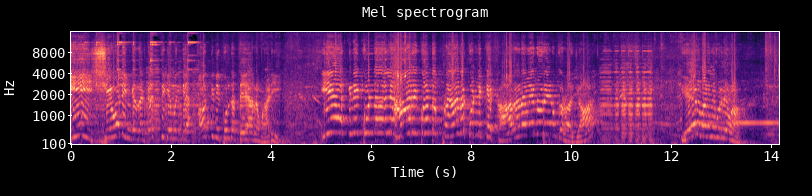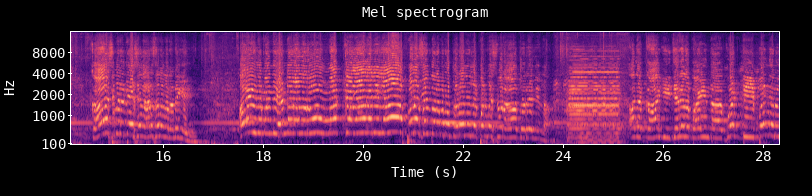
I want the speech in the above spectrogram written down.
ಈ ಶಿವಲಿಂಗದ ಗದ್ದಿಗೆ ಮುಂದೆ ಅಗ್ನಿಕುಂಡ ತಯಾರು ಮಾಡಿ, ಈ ಅಗ್ನಿಕುಂಡದಲ್ಲಿ ಹಾರಿಕೊಂಡು ಪ್ರಾಣ ಕೊಡ್ಲಿಕ್ಕೆ ಕಾರಣವೇನು ರೇಣುಕರಾಜ ಏನು ಮಾಡಲಿ ಗುರುದೇವ? ಕಾಶ್ಮೀರ ದೇಶದ ಅರಸನಾದ ನನಗೆ ಐದು ಮಂದಿ ಹೆಣ್ಣರಾದರೂ ಜನರ ಬಾಯಿಂದ ಗೊಡ್ಡಿ ಬಂದನು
